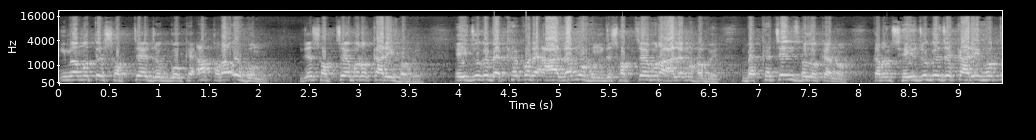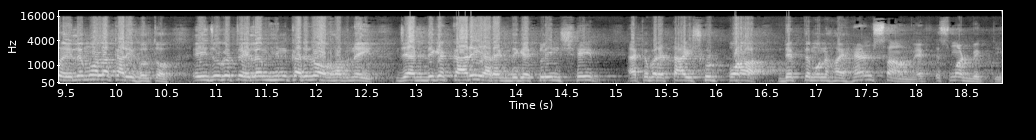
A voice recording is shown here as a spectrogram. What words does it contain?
ইমামতের সবচেয়ে যোগ্যকে আকরা হুম যে সবচেয়ে বড় কারি হবে। এই যুগে ব্যাখ্যা করে আলেম হুম যে সবচেয়ে বড় আলেম হবে। ব্যাখ্যা চেঞ্জ হলো কেন? কারণ সেই যুগে যে কারি হতো, এলেমওয়ালা কারি হতো, এই যুগে তো এলেমহীন কারিরও অভাব নেই। যে একদিকে কারি আর একদিকে ক্লিন শেপ একেবারে টাই শুট পরা, দেখতে মনে হয় হ্যান্ডসাম এক স্মার্ট ব্যক্তি।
